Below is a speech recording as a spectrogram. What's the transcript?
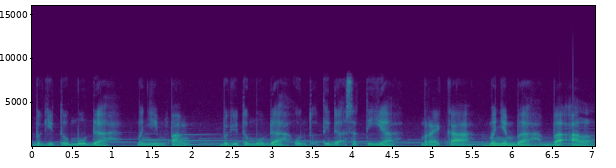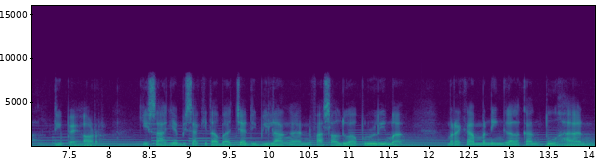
begitu mudah menyimpang, begitu mudah untuk tidak setia. Mereka menyembah Baal di Peor. Kisahnya bisa kita baca di Bilangan pasal 25 mereka meninggalkan Tuhan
